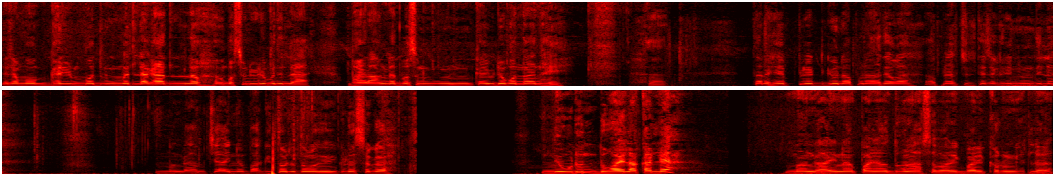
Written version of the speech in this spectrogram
त्याच्यामुळं घरी मध मधल्या घरात ल- बसून व्हिडिओ बनलेला आहे बाहेर अंगणात बसून काही व्हिडिओ बनवला नाही. हां. तर हे प्लेट घेऊन आपण तेव्हा आपल्या चुलत्याच्या घरी नेऊन दिलं. मग आमच्या आईनं बाकी तोड इकडं सगळं निवडून धुवायला काढल्या. मग आईनं पाण्यात धुवून असं बारीक बारीक करून घेतलं.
